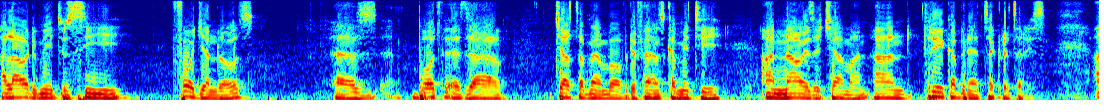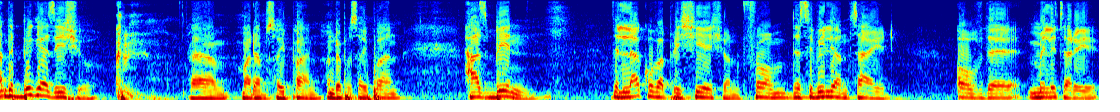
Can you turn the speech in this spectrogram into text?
allowed me to see four generals, as both as a, just a member of Defense Committee and now as a chairman, and three cabinet secretaries. And the biggest issue, um, Madam Soipan, Honorable Soipan, has been the lack of appreciation from the civilian side of the military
